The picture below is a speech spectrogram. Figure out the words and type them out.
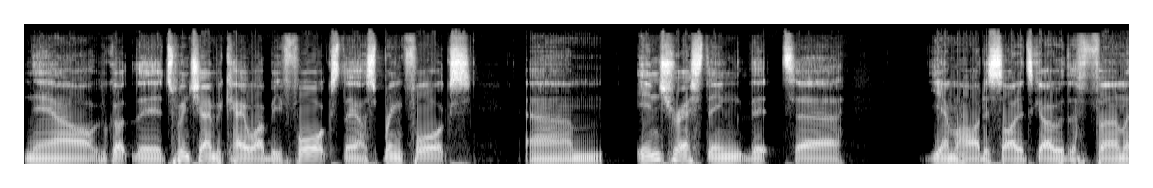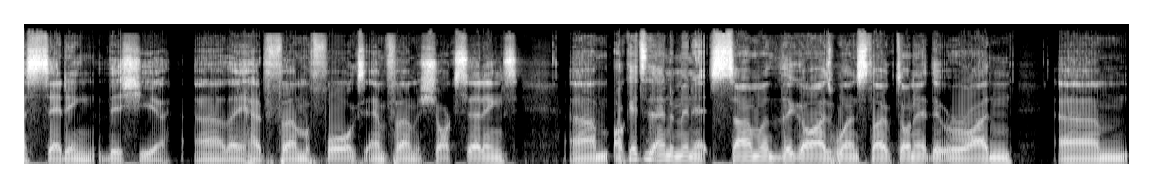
now we've got the twin chamber KYB forks. They are spring forks. Um, interesting that uh, Yamaha decided to go with a firmer setting this year. Uh, they had firmer forks and firmer shock settings. Um, I'll get to that in a minute. Some of the guys weren't stoked on it that were riding. Um,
